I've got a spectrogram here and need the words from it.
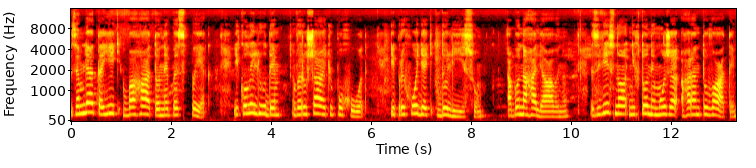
Земля таїть багато небезпек, і коли люди вирушають у поход і приходять до лісу або на галявину, Звісно, ніхто не може гарантувати,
